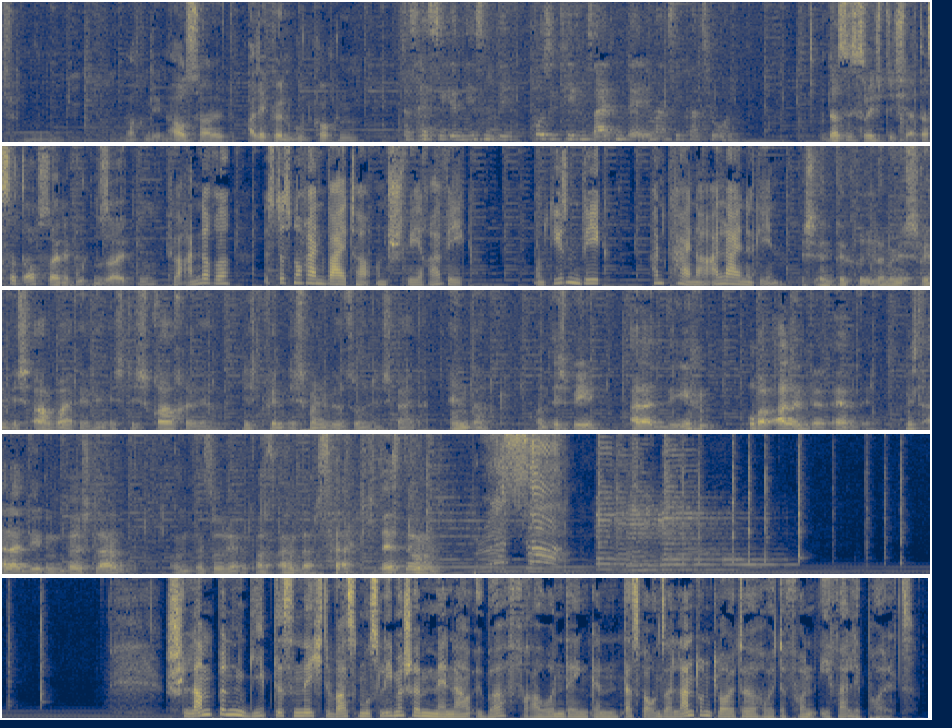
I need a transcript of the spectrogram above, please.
machen den Haushalt. Alle können gut kochen. Das heißt, Sie genießen die positiven Seiten der Emanzipation. Das ist richtig, ja. Das hat auch seine guten Seiten. Für andere ist es noch ein weiter und schwerer Weg. Und diesen Weg kann keiner alleine gehen. Ich integriere mich, wenn ich arbeite, wenn ich die Sprache lerne, nicht wenn ich meine Persönlichkeit ändere. Und ich bin Aladdin überall in der Erde. Nicht Aladdin in Deutschland und in Syrien etwas anders. Verstehst du mich? Schlampen gibt es nicht, was muslimische Männer über Frauen denken. Das war unser Land und Leute heute von Eva Lippold.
